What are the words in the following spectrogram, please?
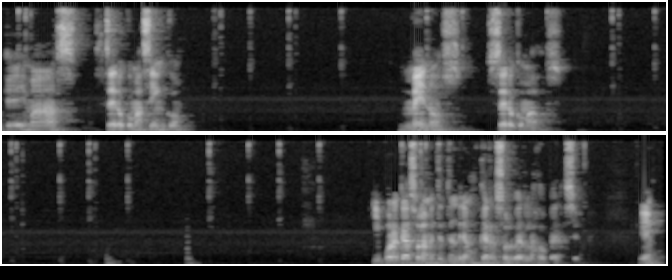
ok más 0,5 menos 0,2 y por acá solamente tendríamos que resolver las operaciones. Bien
